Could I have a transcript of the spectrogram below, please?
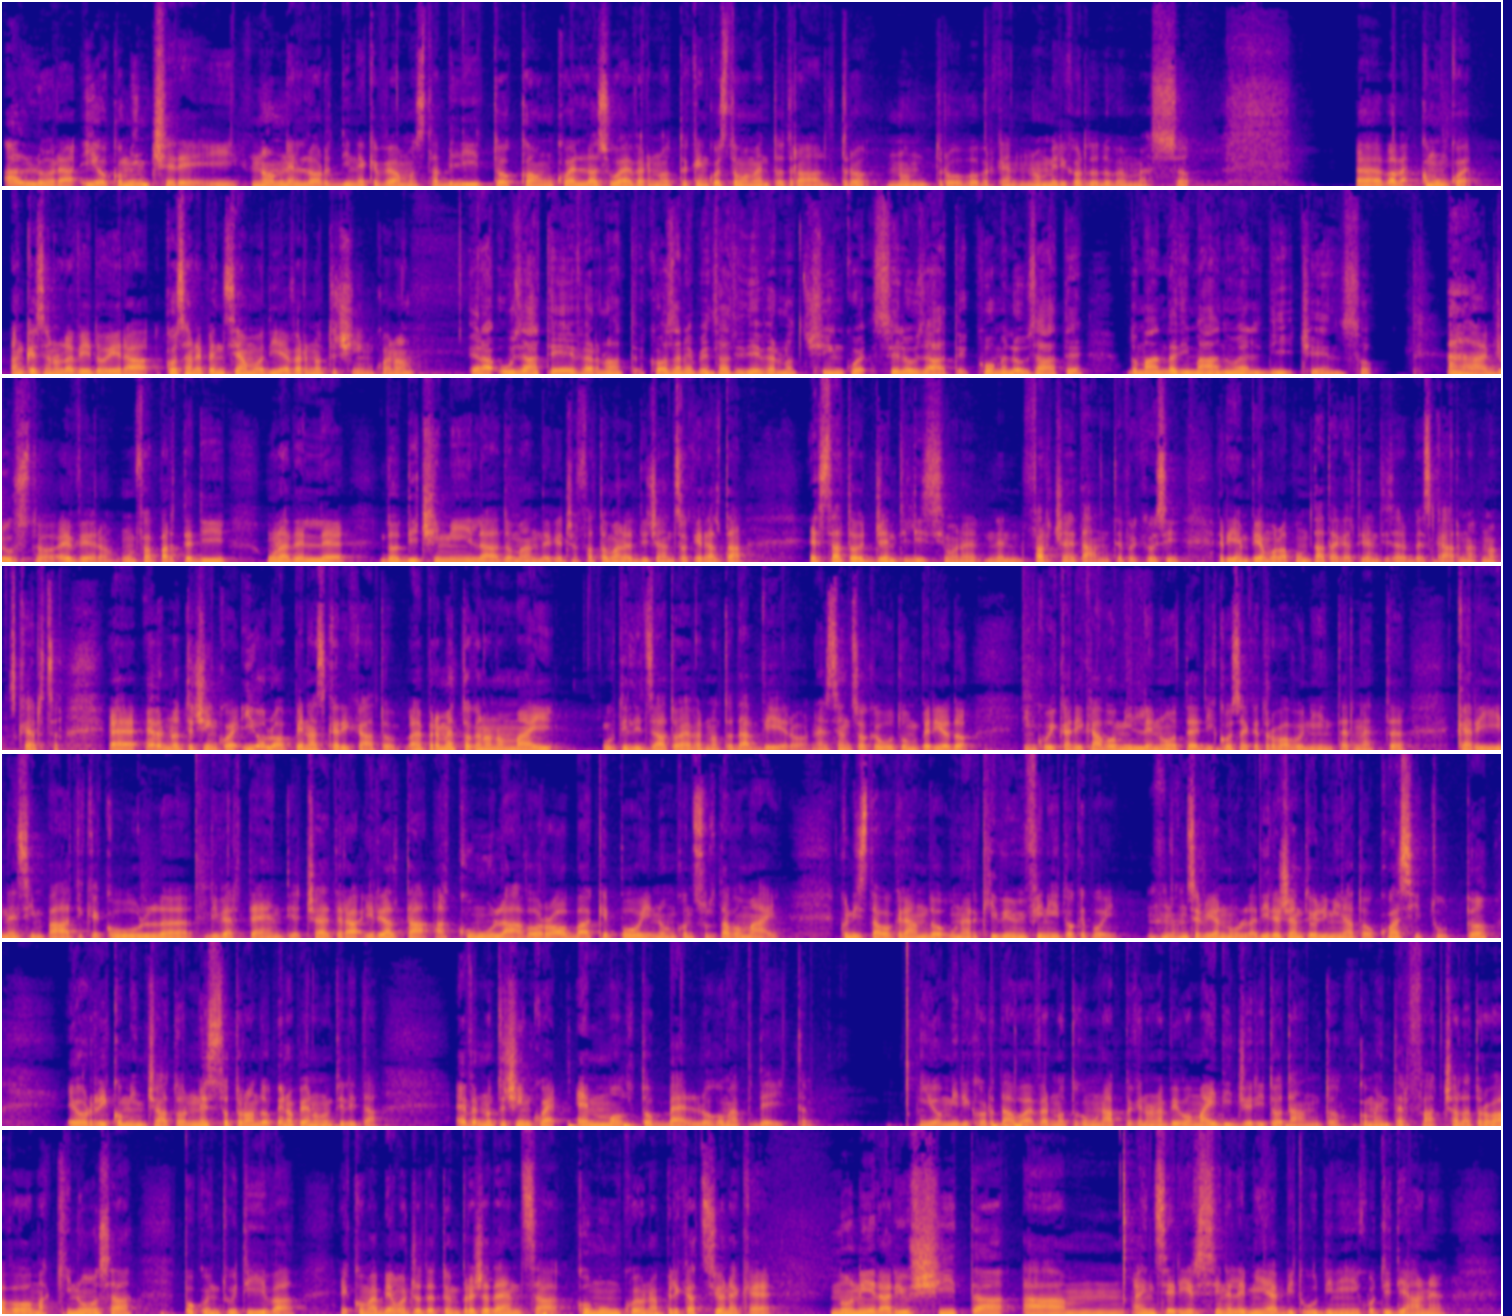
Allora, io comincerei non nell'ordine che avevamo stabilito con quella su Evernote, che in questo momento tra l'altro non trovo perché non mi ricordo dove ho messo. Uh, vabbè, comunque, anche se non la vedo, era cosa ne pensiamo di Evernote 5, no? Era usate Evernote, cosa ne pensate di Evernote 5? Se lo usate, come lo usate? Domanda di Manuel di Censo. Ah, giusto, è vero, fa parte di una delle 12.000 domande che ci ha fatto Manuel di Censo, che in realtà è stato gentilissimo nel, nel, farcene tante perché così riempiamo la puntata che altrimenti sarebbe scarna. No, scherzo. Eh, Evernote 5, io l'ho appena scaricato. Eh, premetto che non ho mai utilizzato Evernote davvero, nel senso che ho avuto un periodo in cui caricavo mille note di cose che trovavo in internet, carine, simpatiche, cool, divertenti, eccetera. In realtà accumulavo roba che poi non consultavo mai. Quindi stavo creando un archivio infinito che poi non serviva a nulla. Di recente ho eliminato quasi tutto e ho ricominciato, ne sto trovando piano piano un'utilità. Evernote 5 è molto bello come update. Io mi ricordavo Evernote come un'app che non avevo mai digerito tanto come interfaccia, la trovavo macchinosa, poco intuitiva e come abbiamo già detto in precedenza, comunque un'applicazione che non era riuscita a, a inserirsi nelle mie abitudini quotidiane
